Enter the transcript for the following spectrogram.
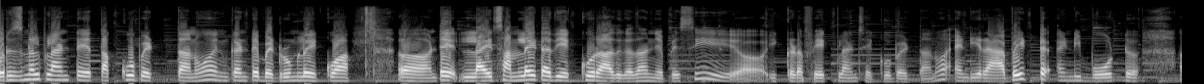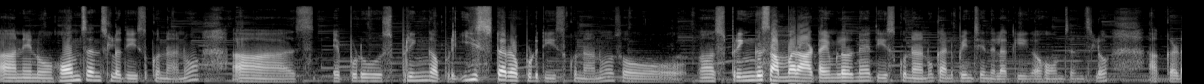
ఒరిజినల్ ప్లాంట్ తక్కువ పెడతాను. ఎందుకంటే బెడ్రూమ్లో ఎక్కువ అంటే లైట్ సన్లైట్ అది ఎక్కువ రాదు కదా అని చెప్పేసి ఇక్కడ ఇక్కడ ఫేక్ ప్లాంట్స్ ఎక్కువ పెడతాను. అండ్ ఈ ర్యాబిట్ అండ్ ఈ బోట్ నేను హోమ్ సెన్స్లో తీసుకున్నాను. ఎప్పుడు స్ప్రింగ్ అప్పుడు ఈస్టర్ అప్పుడు తీసుకున్నాను. సో స్ప్రింగ్ సమ్మర్ ఆ టైంలోనే తీసుకున్నాను. కనిపించింది లక్కీగా హోమ్ సెన్స్లో. అక్కడ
